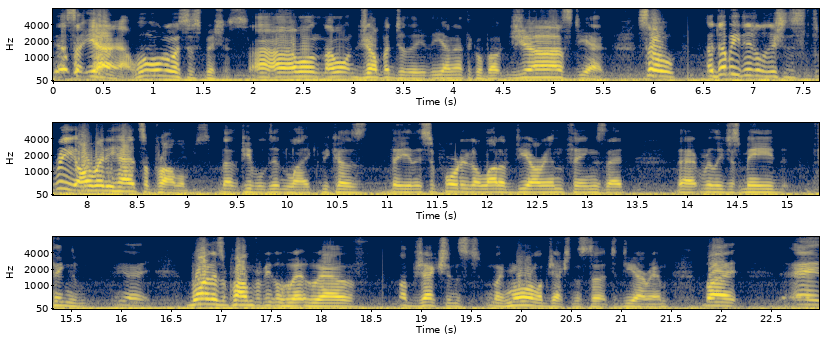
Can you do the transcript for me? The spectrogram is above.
Yes, yeah, yeah, we'll, we'll go with suspicious. I, I, won't, I won't jump into the, the unethical boat just yet. So, Adobe Digital Editions 3 already had some problems that people didn't like because they, they supported a lot of DRM things that that really just made things. Uh, one is a problem for people who, who have objections, like moral objections to, to DRM, but uh,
